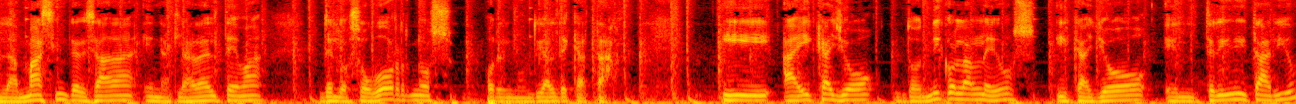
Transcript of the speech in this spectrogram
la más interesada en aclarar el tema de los sobornos por el Mundial de Qatar. Y ahí cayó don Nicolás Leos y cayó el Trinitario,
